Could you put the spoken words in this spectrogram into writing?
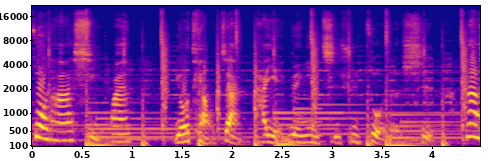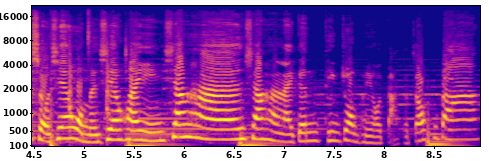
做他喜欢、有挑战，他也愿意持续做的事。那首先，我们先欢迎香涵，香涵来跟听众朋友打个招呼吧。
